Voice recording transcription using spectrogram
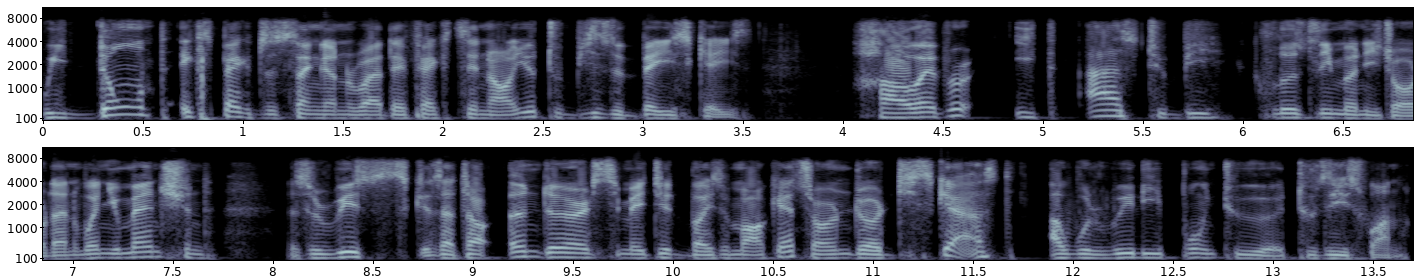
we don't expect the rate effect scenario to be the base case. However, it has to be closely monitored. And when you mentioned the risks that are underestimated by the markets or under discussed, I will really point to uh, to this one.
